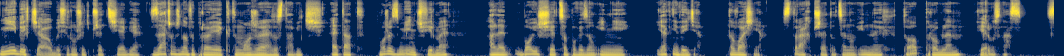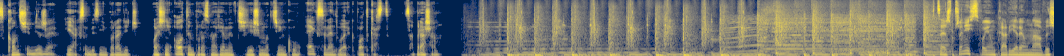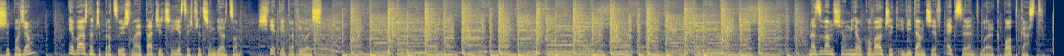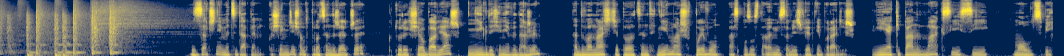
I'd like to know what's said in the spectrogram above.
Niby chciałbyś ruszyć przed siebie, zacząć nowy projekt, może zostawić etat, może zmienić firmę, ale boisz się, co powiedzą inni, jak nie wyjdzie. No właśnie, strach przed oceną innych to problem wielu z nas. Skąd się bierze i jak sobie z nim poradzić? Właśnie o tym porozmawiamy w dzisiejszym odcinku Excellent Work Podcast. Zapraszam. Chcesz przenieść swoją karierę na wyższy poziom? Nieważne, czy pracujesz na etacie, czy jesteś przedsiębiorcą. Świetnie trafiłeś. Nazywam się Michał Kowalczyk i witam Cię w Excellent Work Podcast. Zaczniemy cytatem. 80% rzeczy, których się obawiasz, nigdy się nie wydarzy. Na 12% nie masz wpływu, a z pozostałymi sobie świetnie poradzisz. Niejaki pan Maxi C. Moldsby.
